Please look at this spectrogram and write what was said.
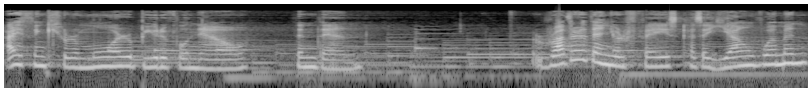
I think you're more beautiful now than then. Rather than your face as a young woman,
